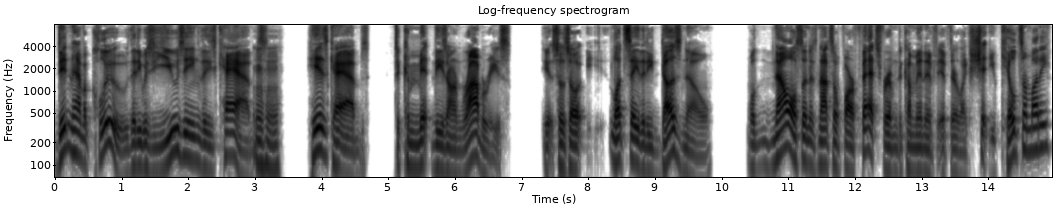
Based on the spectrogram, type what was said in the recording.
didn't have a clue that he was using these cabs Mhm. his cabs to commit these armed robberies. So, so let's say that he does know. Well, now all of a sudden it's not so far fetched for him to come in if, if they're like, shit, you killed somebody.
